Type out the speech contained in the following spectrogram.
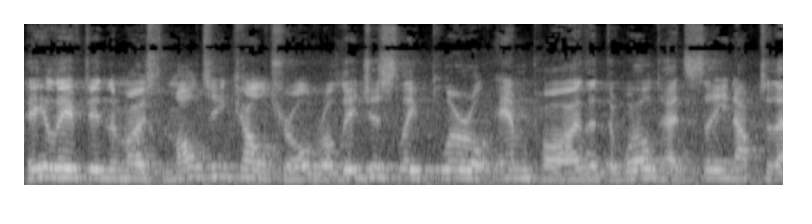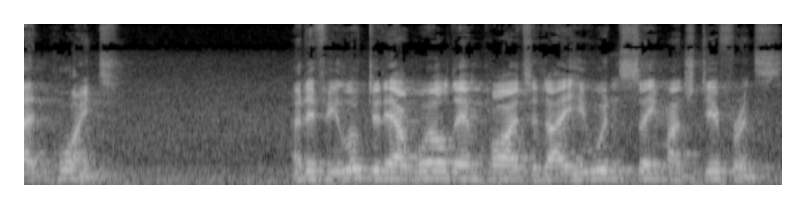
He lived in the most multicultural, religiously plural empire that the world had seen up to that point. And if he looked at our world empire today, he wouldn't see much difference.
